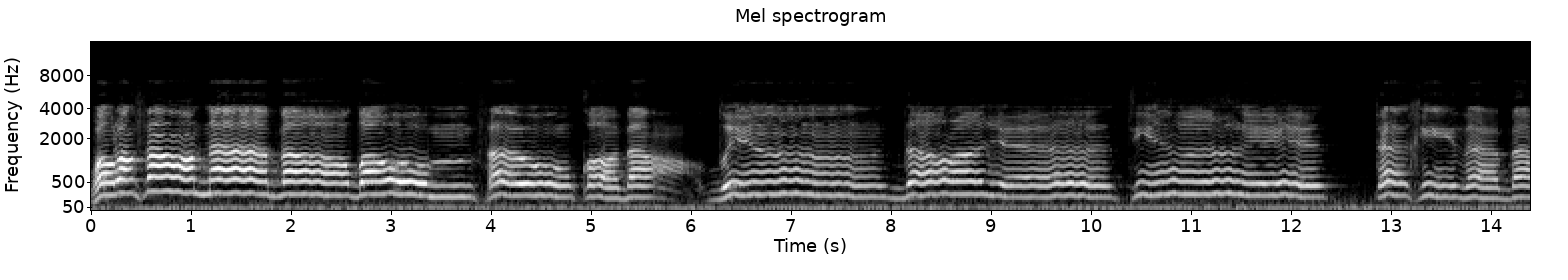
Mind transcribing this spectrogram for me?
ورفعنا بعضهم فوق بعض درجات لاتخذ بعض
